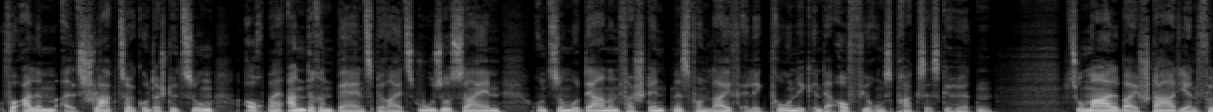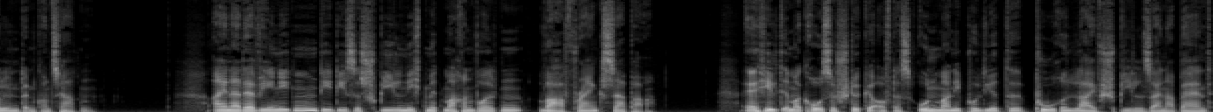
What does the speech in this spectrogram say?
vor allem als Schlagzeugunterstützung, auch bei anderen Bands bereits Usus seien und zum modernen Verständnis von Live-Elektronik in der Aufführungspraxis gehörten, zumal bei stadienfüllenden Konzerten. Einer der wenigen, die dieses Spiel nicht mitmachen wollten, war Frank Zappa. Er hielt immer große Stücke auf das unmanipulierte, pure Live-Spiel seiner Band.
